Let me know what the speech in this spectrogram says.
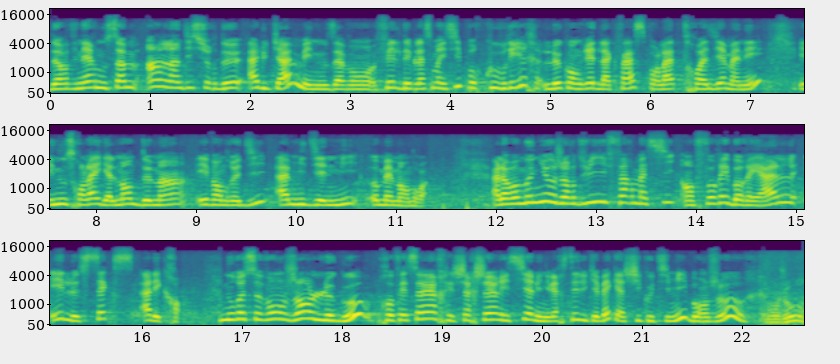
D'ordinaire, nous sommes un lundi sur deux à l'UCAM, mais nous avons fait le déplacement ici pour couvrir le congrès de l'ACFAS pour la troisième année. Et nous serons là également demain et vendredi à midi et demi au même endroit. Alors au menu aujourd'hui, pharmacie en forêt boréale et le sexe à l'écran. Nous recevons Jean Legault, professeur et chercheur ici à l'Université du Québec à Chicoutimi. Bonjour. Bonjour.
